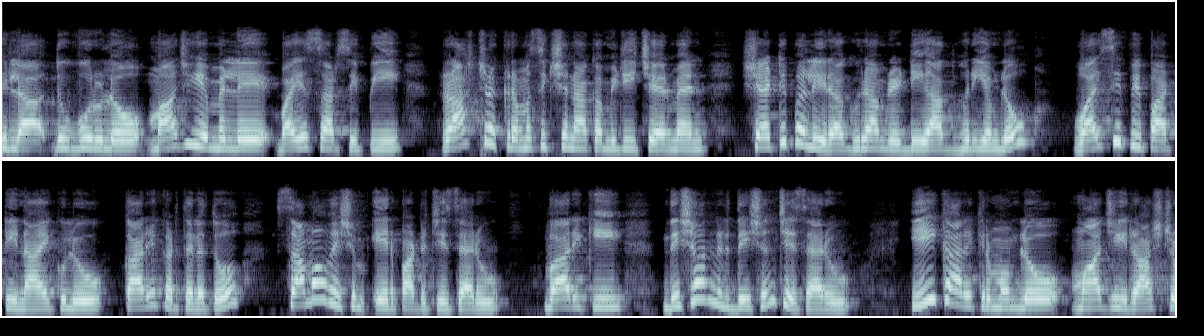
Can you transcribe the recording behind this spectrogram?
జిల్లా దువ్వూరులో మాజీ ఎమ్మెల్యే వైఎస్ఆర్సీపీ రాష్ట్ర క్రమశిక్షణ కమిటీ చైర్మన్ షెట్టిపల్లి రఘురాం రెడ్డి ఆధ్వర్యంలో వైసీపీ పార్టీ నాయకులు కార్యకర్తలతో సమావేశం ఏర్పాటు చేశారు. వారికి దిశానిర్దేశం చేశారు. ఈ కార్యక్రమంలో మాజీ రాష్ట్ర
